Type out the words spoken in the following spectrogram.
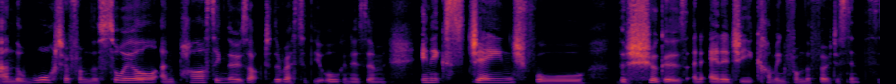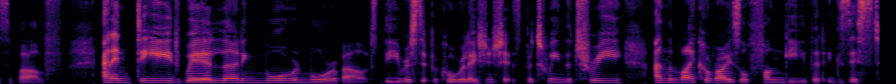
and the water from the soil and passing those up to the rest of the organism in exchange for the sugars and energy coming from the photosynthesis above. And indeed, we're learning more and more about the reciprocal relationships between the tree and the mycorrhizal fungi that exist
